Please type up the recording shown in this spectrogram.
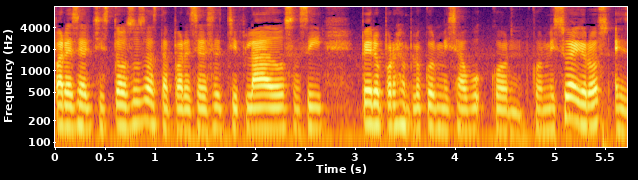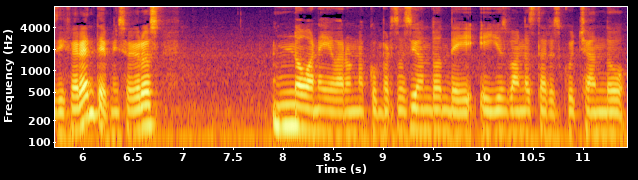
parecer chistosos hasta parecerse chiflados, así. Pero, por ejemplo, con mis, con, con mis suegros es diferente. Mis suegros no van a llevar una conversación donde ellos van a estar escuchando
